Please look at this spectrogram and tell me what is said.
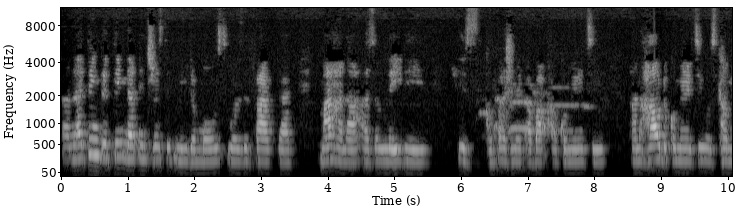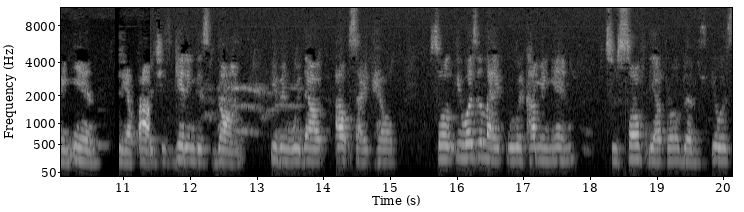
And I think the thing that interested me the most was the fact that Mahana, as a lady, is compassionate about her community and how the community was coming in to help out. She's getting this done even without outside help. So it wasn't like we were coming in to solve their problems. It was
